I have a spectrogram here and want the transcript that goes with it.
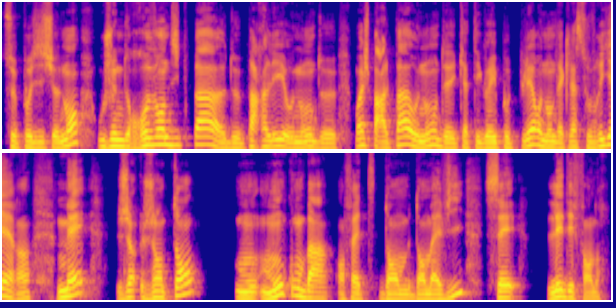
ce positionnement, où je ne revendique pas de parler au nom de... Moi, je parle pas au nom des catégories populaires, au nom de la classe ouvrière, hein, mais j'entends mon, mon, combat, en fait, dans, dans ma vie, c'est les défendre.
